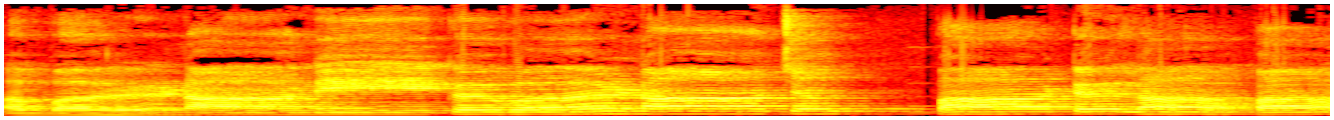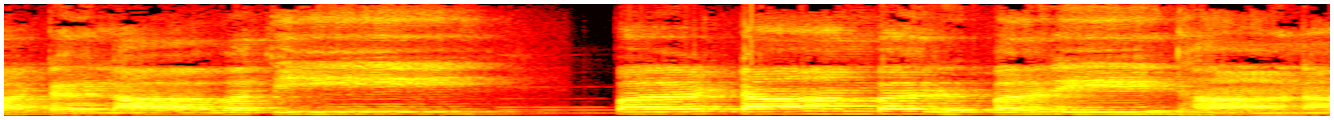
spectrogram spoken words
अपर्णानेकवर्णा च पाटला पाटलावती पट्टाम्बरपरिधाना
